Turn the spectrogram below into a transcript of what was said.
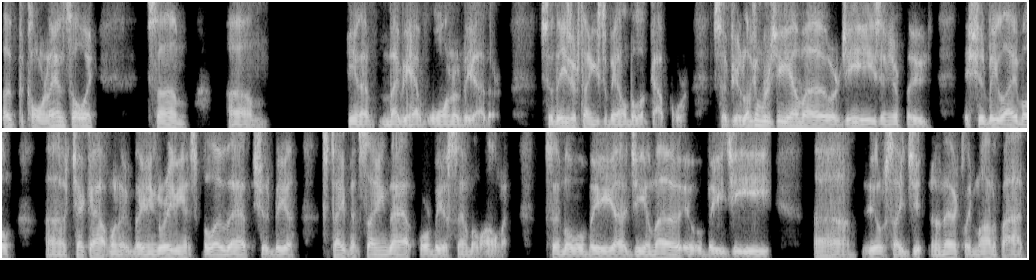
both the corn and soy. Some, um, you know, maybe have one or the other. So these are things to be on the lookout for. So if you're looking for GMO or GEs in your food, it should be labeled. Uh, check out when it, the ingredients below that should be a statement saying that or be a symbol on it. Symbol will be uh, GMO, it will be GE, uh, it'll say genetically modified,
